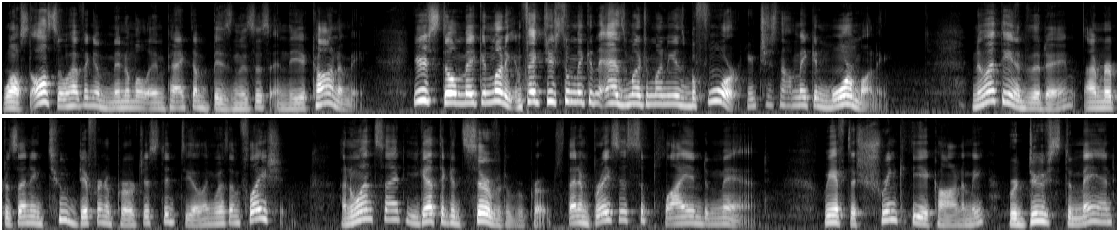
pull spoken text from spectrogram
whilst also having a minimal impact on businesses and the economy. You're still making money. In fact, you're still making as much money as before. You're just not making more money. Now at the end of the day, I'm representing two different approaches to dealing with inflation. On one side, you got the conservative approach that embraces supply and demand. We have to shrink the economy, reduce demand,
